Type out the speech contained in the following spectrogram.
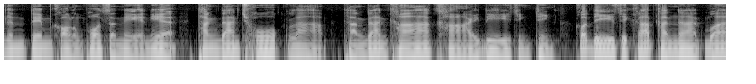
เงินเต็มของหลวงพ่อเสน่ห์เนี่ยทางด้านโชคลาภทางด้านค้าขายดีจริง ๆ ก็ดีสิครับ ขนาดว่า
